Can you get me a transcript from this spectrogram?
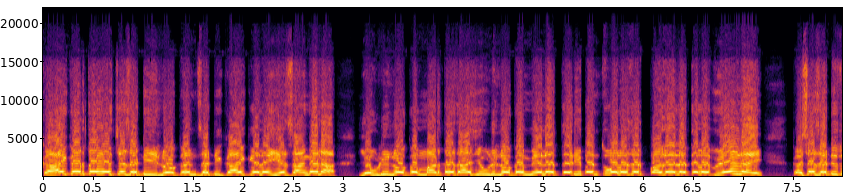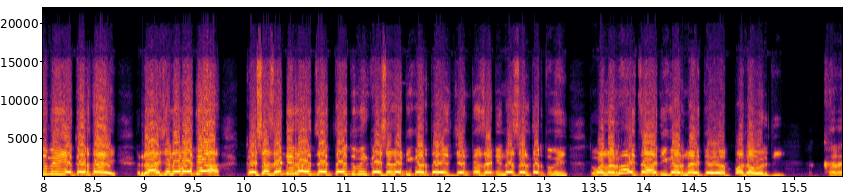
काय करता याच्यासाठी? लोकांसाठी काय केलंय हे सांगा ना. एवढी लोक मरतात आज एवढी लोक मेले तरी पण तुम्हाला जर पगायला त्याला वेळ नाही कशासाठी तुम्ही हे करताय? राजीनामा द्या. कशासाठी राज जगताय तुम्ही? कशासाठी करताय? जनतेसाठी नसेल तर तुम्ही तुम्हाला राहायचा अधिकार नाही त्या पदावरती. खरं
